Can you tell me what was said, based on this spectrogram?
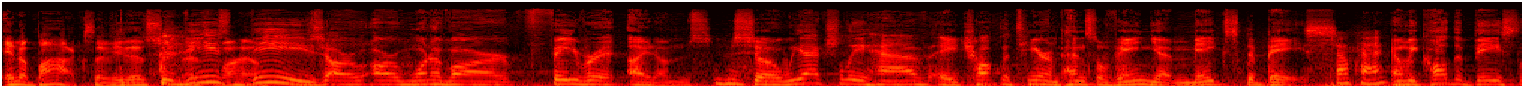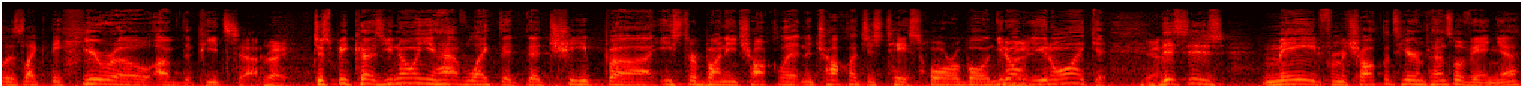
in a box. I mean, that's, So that's these wild. these are, are one of our favorite items. Mm-hmm. So we actually have a chocolatier in Pennsylvania makes the base. Okay. And we call the base is like the hero of the pizza. Right. Just because you know when you have like the, the cheap uh, Easter bunny chocolate and the chocolate just tastes horrible and you don't Right. you don't like it. Yeah. This is made from a chocolatier in Pennsylvania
